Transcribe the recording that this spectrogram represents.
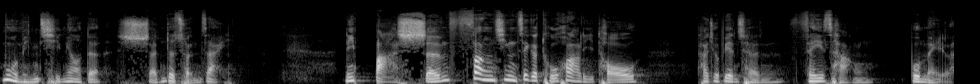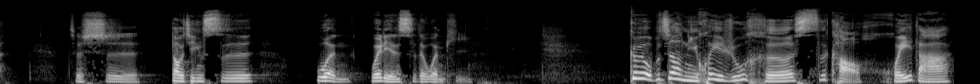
莫名其妙的神的存在。你把神放进这个图画里头，它就变成非常不美了。”这是道金斯问威廉斯的问题。各位，我不知道你会如何思考回答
